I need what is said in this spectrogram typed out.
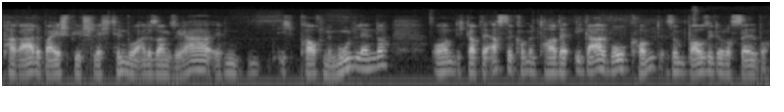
Paradebeispiel schlechthin, wo alle sagen so, ja, eben, ich brauche eine Moonlander. Und ich glaube, der erste Kommentar, der egal wo kommt, ist, so, bau sie dir doch selber.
